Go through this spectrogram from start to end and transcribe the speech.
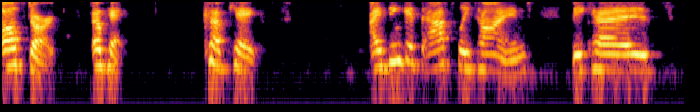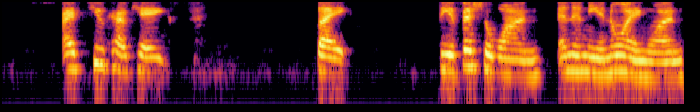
I'll start. Okay. Cupcakes. I think it's aptly timed because I have two cupcakes, like the official one and then the annoying one.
